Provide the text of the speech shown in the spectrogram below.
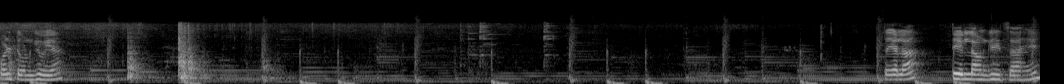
पलटवून घेऊया. तर याला तेल लावून घ्यायचं आहे.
